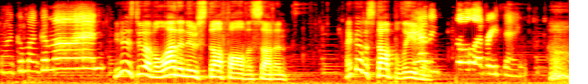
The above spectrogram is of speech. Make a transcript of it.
Come on, come on, come on. You guys do have a lot of new stuff all of a sudden. I gotta stop Yeah, believing. they stole everything.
